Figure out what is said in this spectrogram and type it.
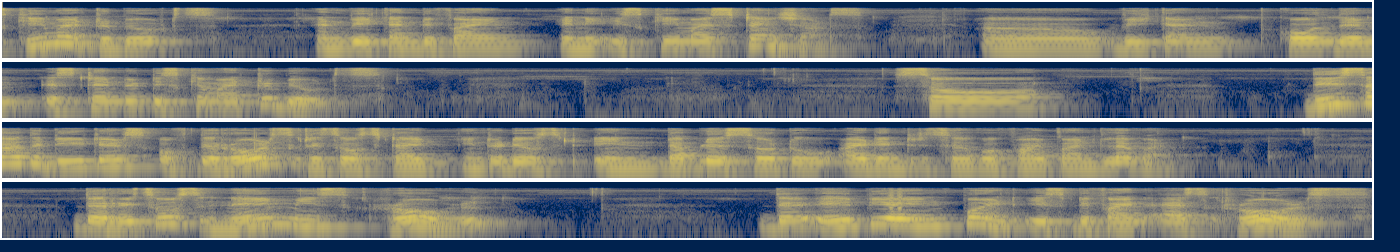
schema attributes, and we can define any schema extensions. Uh, we can call them extended schema attributes. So these are the details of the roles resource type introduced in WSO2 Identity Server 5.11. The resource name is role. The API endpoint is defined as roles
